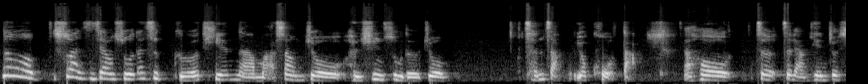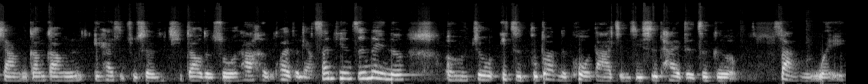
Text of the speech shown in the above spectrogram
那虽然是这样说，但是隔天呢、啊，马上就很迅速的就成长又扩大，然后这这两天就像刚刚一开始主持人提到的说，它很快的两三天之内呢，呃，就一直不断的扩大紧急事态的这个范围，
